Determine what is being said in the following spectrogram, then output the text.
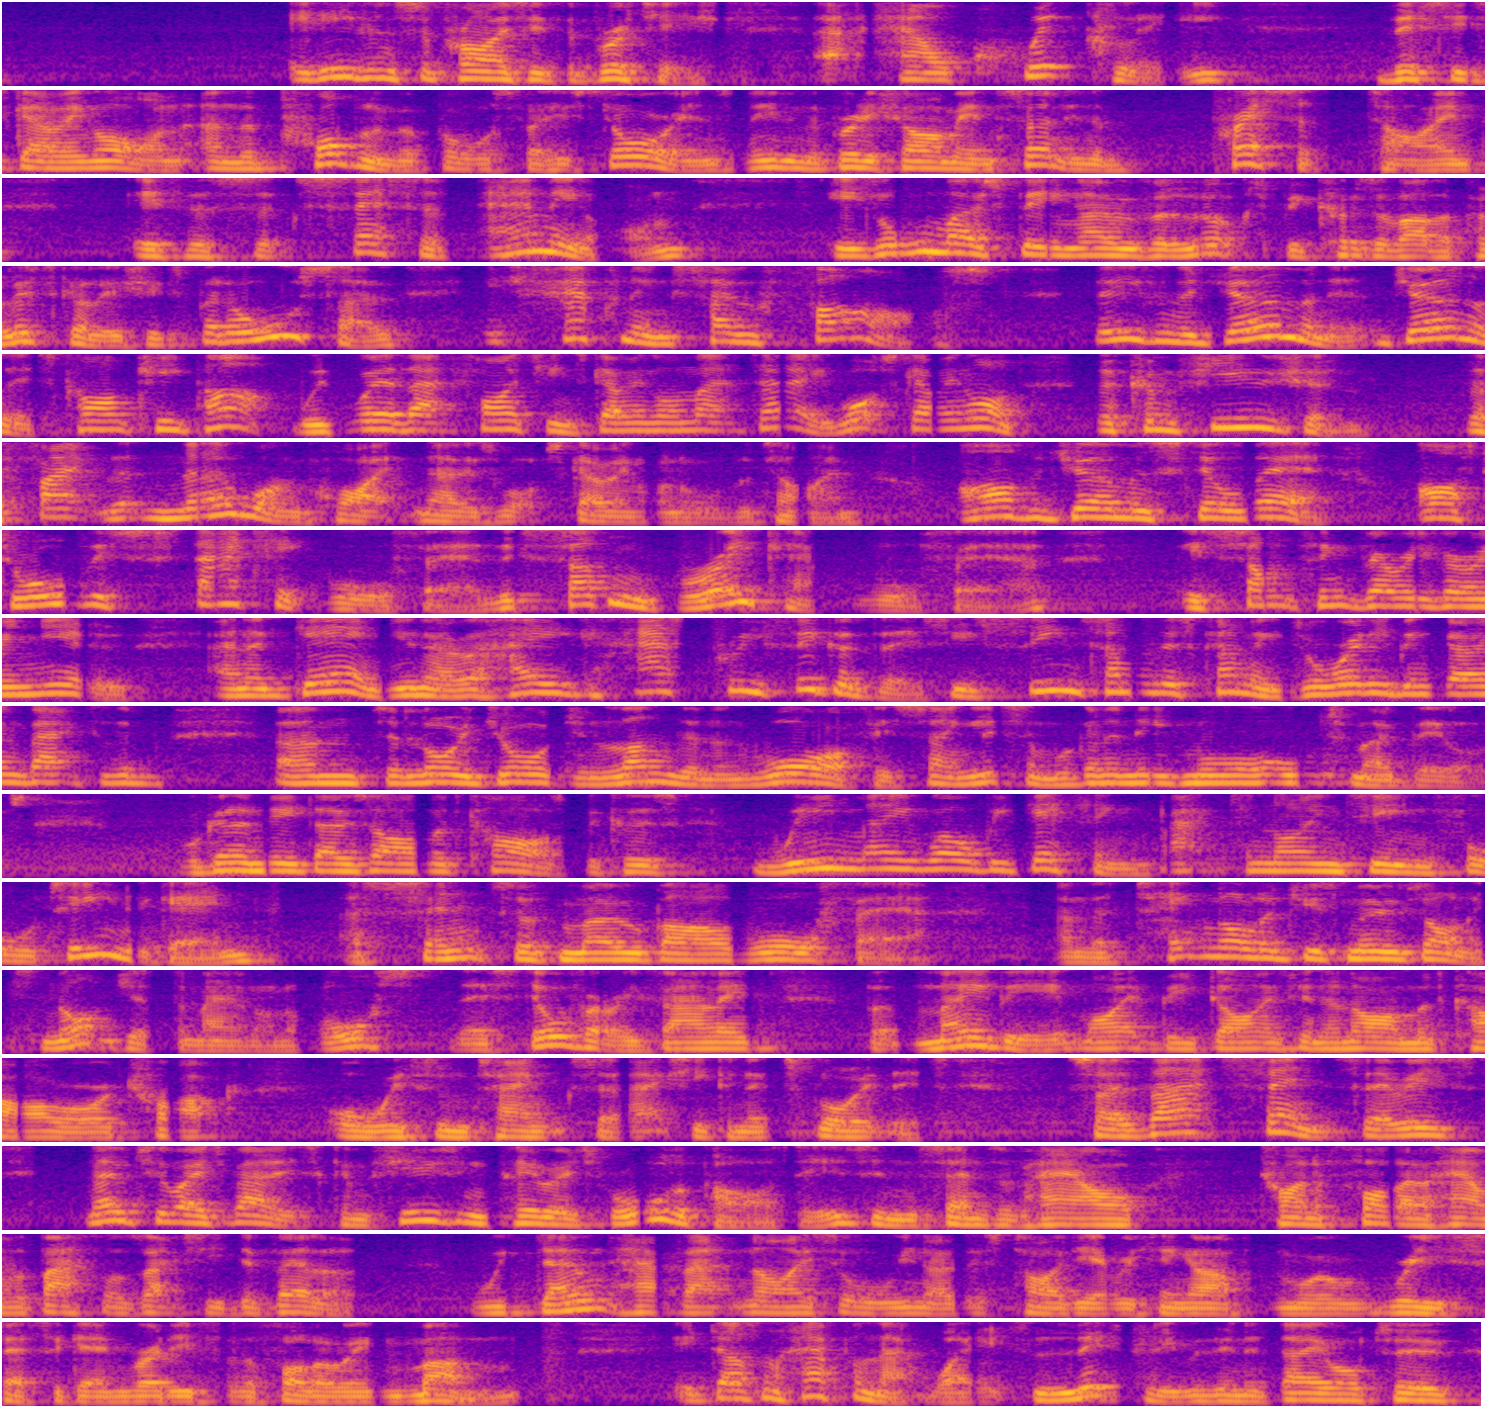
it even surprises the British at how quickly this is going on. And the problem, of course, for historians and even the British Army and certainly the press at the time is the success of Amiens is almost being overlooked because of other political issues, but also it's happening so fast that even the German journalists can't keep up with where that fighting is going on that day. What's going on? The confusion, the fact that no one quite knows what's going on all the time. Are the Germans still there? After all this static warfare, this sudden breakout warfare, is something very, very new. And again, you know, Haig has prefigured this. He's seen some of this coming. He's already been going back to the um, to Lloyd George in London and the War Office, saying, "Listen, we're going to need more automobiles. We're going to need those armoured cars because we may well be getting back to 1914 again, a sense of mobile warfare." and the technology's moved on. It's not just a man on a horse, they're still very valid, but maybe it might be guys in an armoured car or a truck or with some tanks that actually can exploit this. So that sense, there is no two ways about it. It's a confusing period for all the parties in the sense of how trying to follow how the battles actually develop. We don't have that nice, or oh, you know, let's tidy everything up and we'll reset again, ready for the following month. It doesn't happen that way. It's literally within a day or two,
